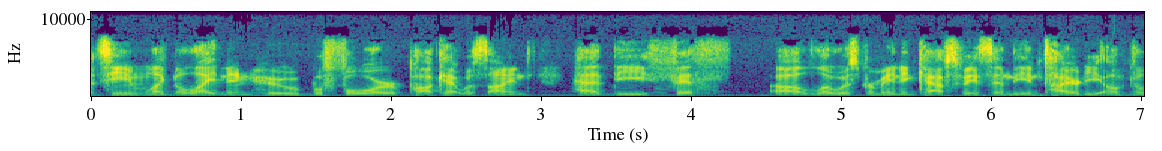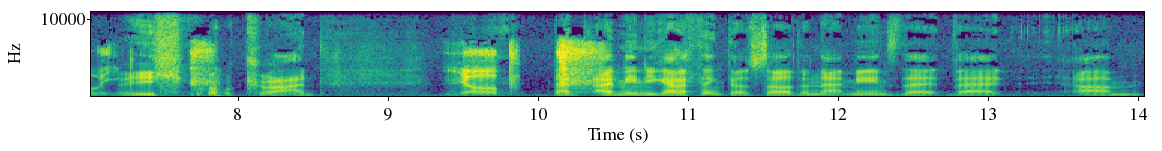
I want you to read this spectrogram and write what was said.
a team like the Lightning who before Paquette was signed had the fifth uh, lowest remaining cap space in the entirety of the league. Oh God, Yup. that I mean, you got to think though. So then that means that that um,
